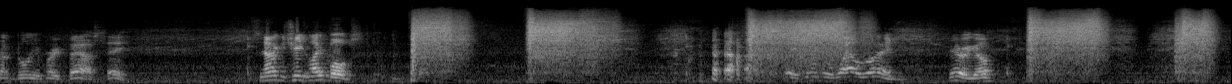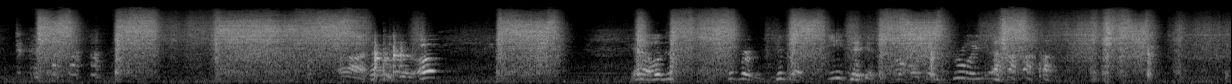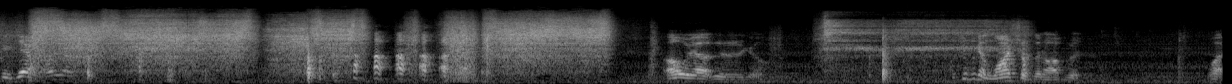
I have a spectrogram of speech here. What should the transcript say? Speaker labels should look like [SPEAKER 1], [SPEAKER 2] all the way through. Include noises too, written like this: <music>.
[SPEAKER 1] Oh not building very fast. Hey. So now I can change light bulbs. <laughs> hey, going for a wild ride. There we go. ah, that was your, oh! Yeah, we'll just give get that e-ticket. Oh, it's screwy. <laughs> okay, yeah. Oh yeah, there we go. Let's see if we can launch something off of it.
